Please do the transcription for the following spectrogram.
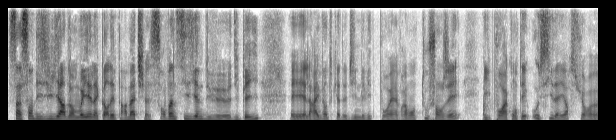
518 yards en moyenne accordés par match, 126e du, du pays. Et l'arrivée en tout cas de Jim Levitt pourrait vraiment tout changer. Et il pourra compter aussi d'ailleurs sur, euh,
